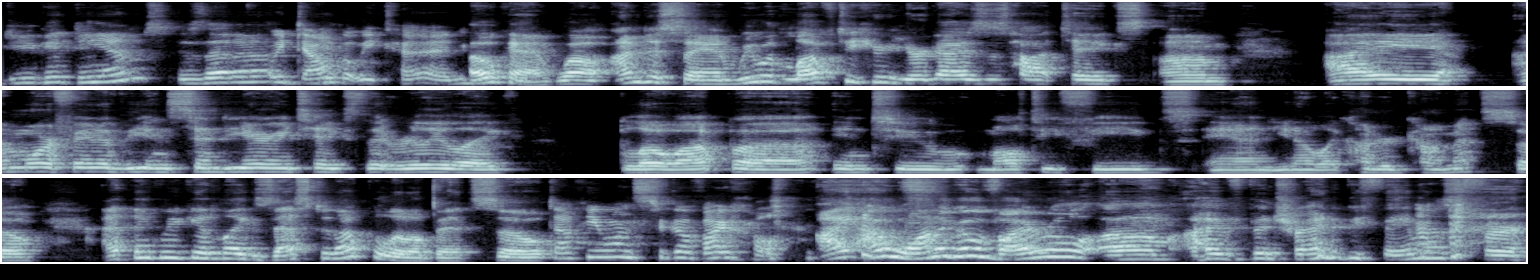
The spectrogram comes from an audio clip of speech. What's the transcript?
do you get DMs? Is that a We don't, but we could. Okay, well, I'm just saying we would love to hear your guys' hot takes. Um, I I'm more a fan of the incendiary takes that really like blow up uh, into multi feeds and you know like hundred comments. So I think we could like zest it up a little bit. So Duffy wants to go viral. I, I want to go viral. Um, I've been trying to be famous for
